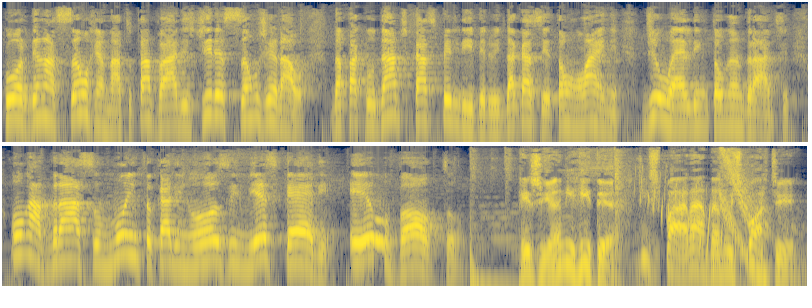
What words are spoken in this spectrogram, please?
coordenação Renato Tavares, direção geral da Faculdade Casper Libero e da Gazeta Online de Wellington Andrade. Um abraço muito carinhoso e me espere, eu volto. Regiane Ritter, disparada no esporte.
